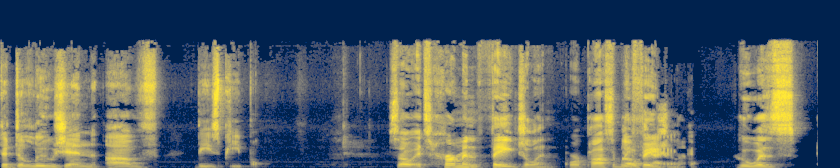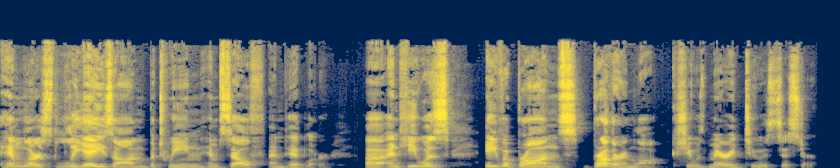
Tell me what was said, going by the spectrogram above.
the delusion of these people. So it's Hermann Fegelein, or possibly okay, Fegelein, okay. who was Himmler's liaison between himself and Hitler. Uh, and he was Eva Braun's brother-in-law. She was married to his sister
